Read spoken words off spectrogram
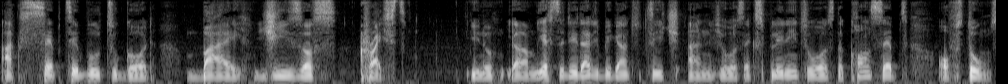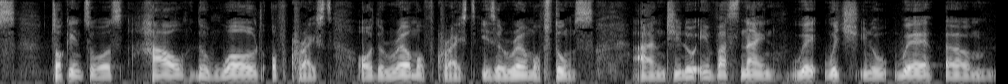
acceptable to God by Jesus Christ. You know, um, yesterday Daddy began to teach and he was explaining to us the concept of stones, talking to us how the world of Christ or the realm of Christ is a realm of stones. And you know, in verse nine, where, which you know where um,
